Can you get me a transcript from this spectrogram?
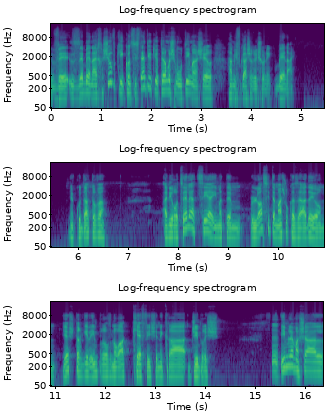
וזה בעיניי חשוב כי קונסיסטנטיות יותר משמעותי מאשר המפגש הראשוני בעיניי. נקודה טובה. אני רוצה להציע אם אתם לא עשיתם משהו כזה עד היום יש תרגיל אימפרוב נורא כיפי שנקרא ג'יבריש. Mm. אם למשל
